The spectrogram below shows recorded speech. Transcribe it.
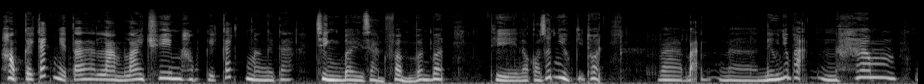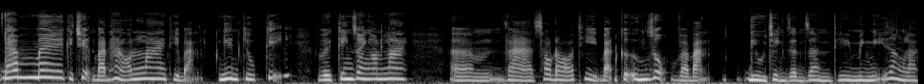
học cái cách người ta làm live stream, học cái cách mà người ta trình bày sản phẩm vân vân thì nó có rất nhiều kỹ thuật. Và bạn à, nếu như bạn ham đam mê cái chuyện bán hàng online thì bạn nghiên cứu kỹ về kinh doanh online. Ờ, và sau đó thì bạn cứ ứng dụng và bạn điều chỉnh dần dần thì mình nghĩ rằng là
